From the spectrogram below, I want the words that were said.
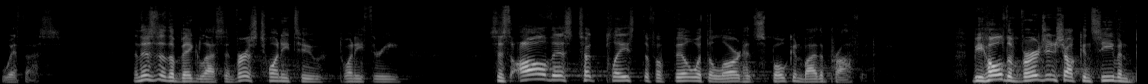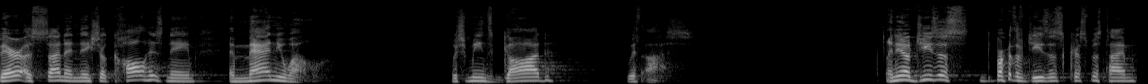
with us. And this is the big lesson. Verse 22, 23 says, All this took place to fulfill what the Lord had spoken by the prophet. Behold, the virgin shall conceive and bear a son, and they shall call his name Emmanuel, which means God with us. And you know, Jesus, the birth of Jesus, Christmas time,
